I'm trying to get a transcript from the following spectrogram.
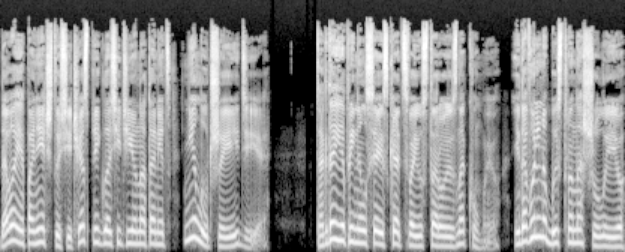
давая понять, что сейчас пригласить ее на танец — не лучшая идея. Тогда я принялся искать свою старую знакомую и довольно быстро нашел ее,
